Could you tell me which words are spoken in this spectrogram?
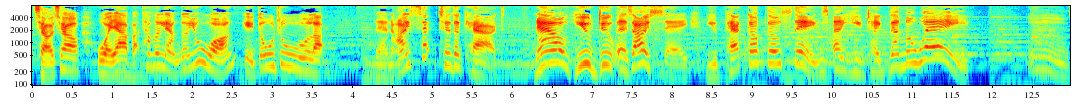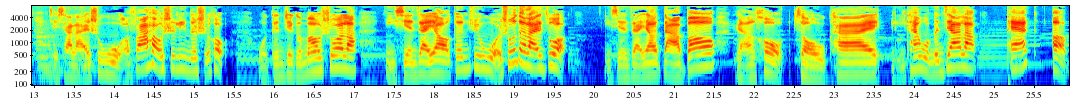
瞧瞧，我呀把他们两个用网给兜住了。Then I said to the cat, Now you do as I say. You pack up those things and you take them away. 嗯，接下来是我发号施令的时候。我跟这个猫说了，你现在要根据我说的来做。你现在要打包，然后走开，离开我们家了。Pack up。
